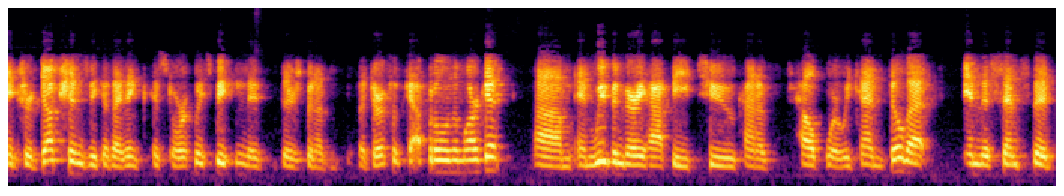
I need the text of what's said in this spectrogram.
introductions because I think historically speaking, there's been a, a dearth of capital in the market. Um, and we've been very happy to kind of help where we can fill that in the sense that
